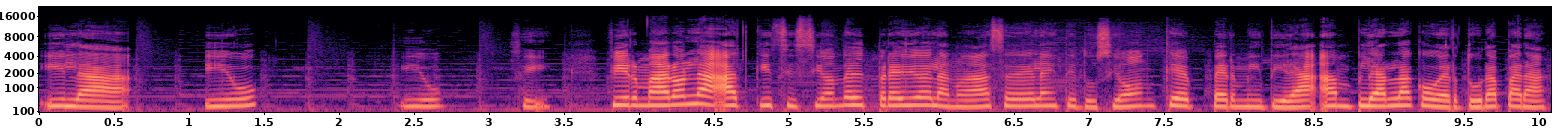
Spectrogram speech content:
y la IU, IU sí, firmaron la adquisición del predio de la nueva sede de la institución que permitirá ampliar la cobertura para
